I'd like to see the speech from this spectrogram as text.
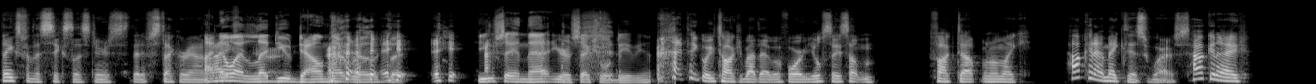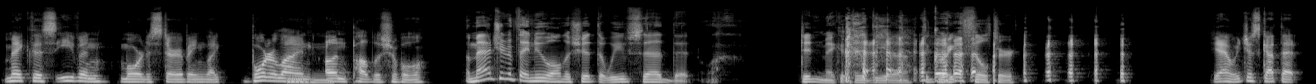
Thanks for the six listeners that have stuck around. I know I led you down that road, but you saying that you're a sexual deviant. I think we've talked about that before. You'll say something fucked up, and I'm like, how can I make this worse? How can I make this even more disturbing? Like borderline Mhm. unpublishable. Imagine if they knew all the shit that we've said that didn't make it through the uh, the great filter. Yeah, we just got that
